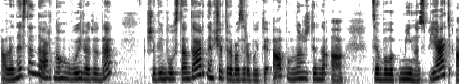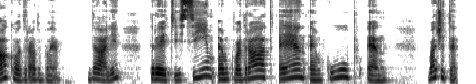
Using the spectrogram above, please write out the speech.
але не стандартного вигляду. Да? Щоб він був стандартним, що треба зробити? А помножити на А. Це було б мінус 5а квадрат Б. Далі. Третій 7 м квадрат, n, m куб, n. Бачите?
